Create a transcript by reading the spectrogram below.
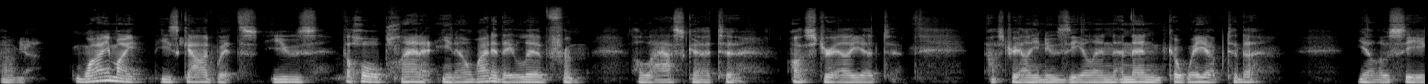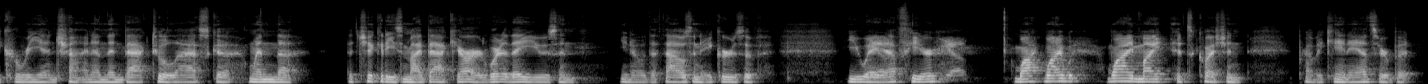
Um, yeah. Why might these godwits use the whole planet? You know, why do they live from Alaska to Australia to Australia, New Zealand, and then go way up to the Yellow Sea, Korea, and China, and then back to Alaska. When the the chickadees in my backyard, what are they using? You know, the thousand acres of UAF yep. here. Yep. Why? Why? Why might? It's a question probably can't answer, but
